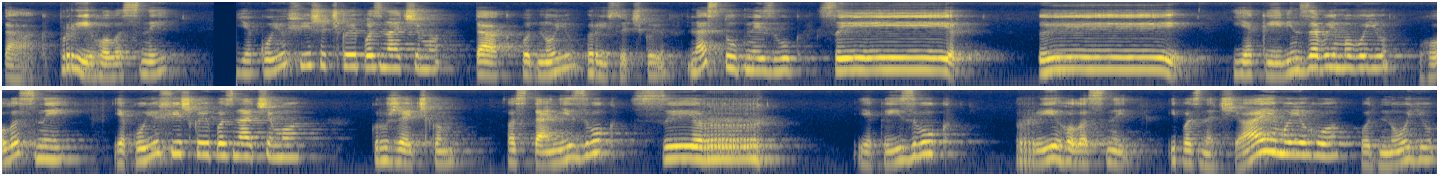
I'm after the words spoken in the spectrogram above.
Так, приголосний. Якою фішечкою позначимо? Так, одною рисочкою. Наступний звук сир. И. Який він за вимовою? Голосний. Якою фішкою позначимо? Кружечком. Останній звук сир. Який звук? Приголосний. І позначаємо його одною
